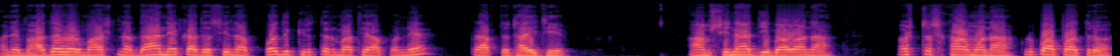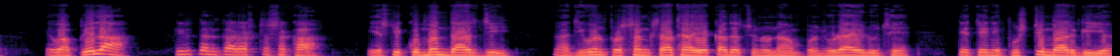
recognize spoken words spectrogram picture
અને ભાદરવા માસના દાન એકાદશીના પદ કીર્તનમાંથી આપણને પ્રાપ્ત થાય છે. આમ શ્રીનાથજી બાવાના અષ્ટસખામાંના કૃપાપાત્ર એવા પેલા કીર્તનકાર અષ્ટસખા એ શ્રી કુંભનદાસજીના જીવન પ્રસંગ સાથે આ એકાદશીનું નામ પણ જોડાયેલું છે. તે તેની પુષ્ટિ માર્ગીય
